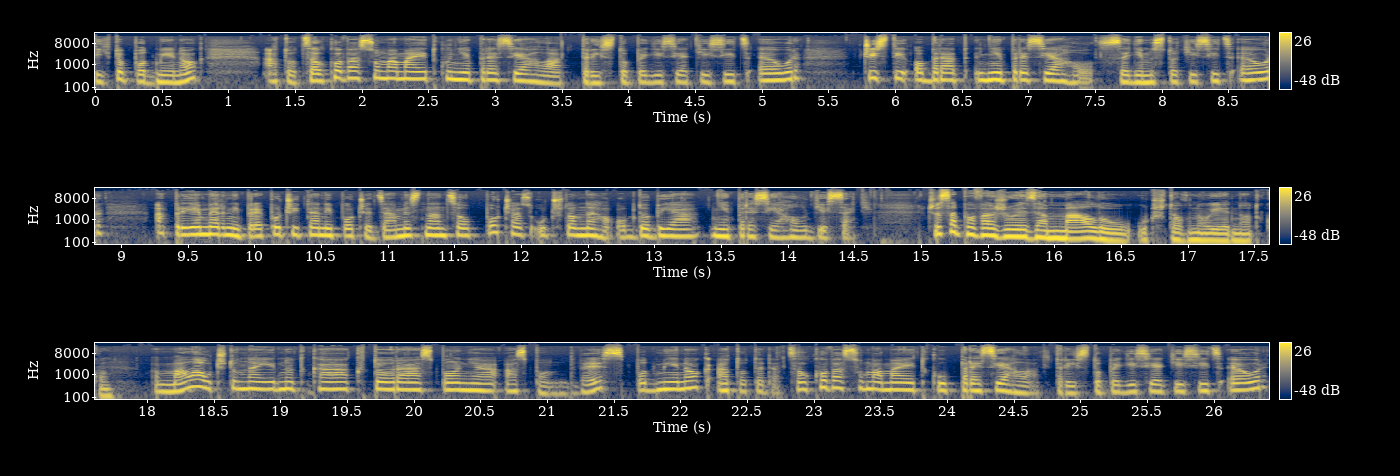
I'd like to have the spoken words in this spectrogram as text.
týchto podmienok a to celková suma majetku nepresiahla 350 tisíc eur, čistý obrad nepresiahol 700 tisíc eur a priemerný prepočítaný počet zamestnancov počas účtovného obdobia nepresiahol 10. Čo sa považuje za malú účtovnú jednotku? Malá účtovná jednotka, ktorá splňa aspoň dve z podmienok, a to teda celková suma majetku presiahla 350 tisíc eur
